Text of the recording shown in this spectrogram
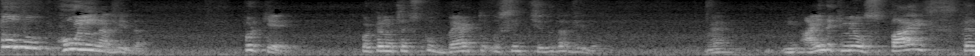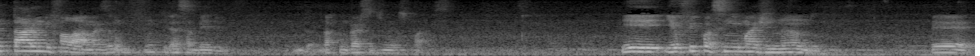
tudo ruim na vida. Por quê? Porque eu não tinha descoberto o sentido da vida. Né? Ainda que meus pais tentaram me falar, mas eu não, não queria saber de, da, da conversa dos meus pais. E, e eu fico assim imaginando é,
